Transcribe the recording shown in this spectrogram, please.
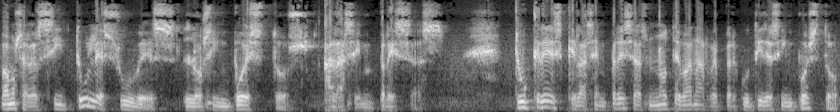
Vamos a ver, si tú le subes los impuestos a las empresas, ¿Tú crees que las empresas no te van a repercutir ese impuesto?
